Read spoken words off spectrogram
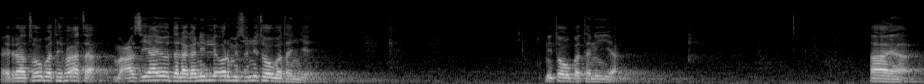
كإرا توبة فأتى. مع سيايو دلغني اللي نجي نتوبة نية. آية.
